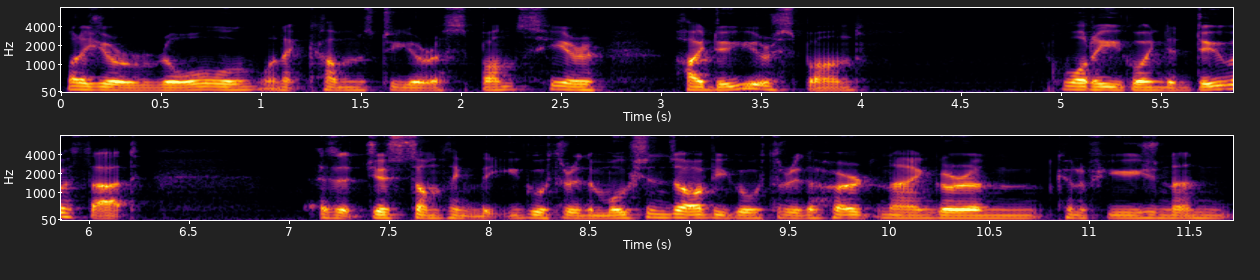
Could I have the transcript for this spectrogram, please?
What is your role when it comes to your response here? How do you respond? What are you going to do with that? Is it just something that you go through the motions of? You go through the hurt and anger and confusion and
